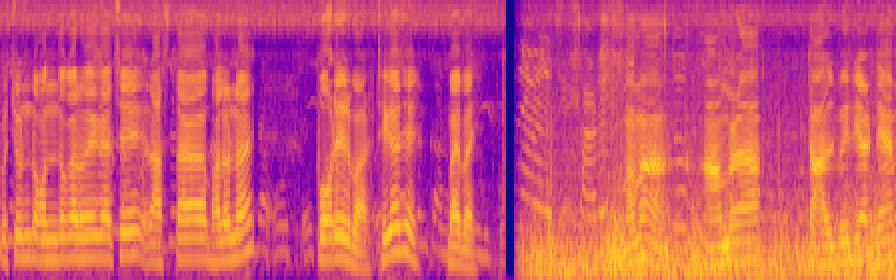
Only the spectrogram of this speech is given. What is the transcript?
প্রচণ্ড অন্ধকার হয়ে গেছে রাস্তা ভালো নয়। পরের বার ঠিক আছে? বাই বাই মামা আমরা তালবেরিয়া ড্যাম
